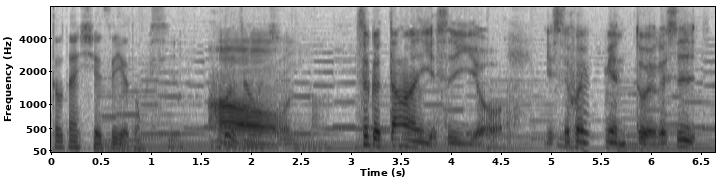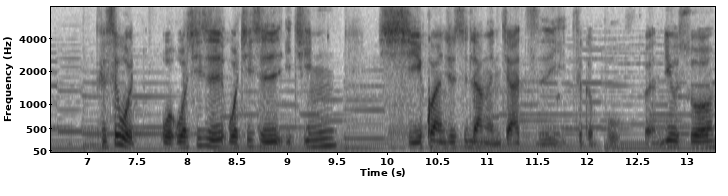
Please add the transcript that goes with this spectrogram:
都在写自己的东西？有这样的质疑吗？这个当然也是有，也是会面对。可是，可是我我我其实我其实已经习惯，就是让人家质疑这个部分。例如说，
